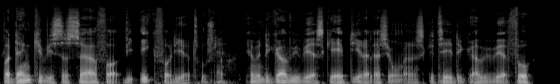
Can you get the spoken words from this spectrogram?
hvordan kan vi så sørge for, at vi ikke får de her trusler? Ja. Jamen det gør vi ved at skabe de relationer, der skal til. Det gør vi ved at få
